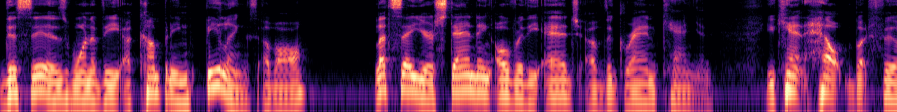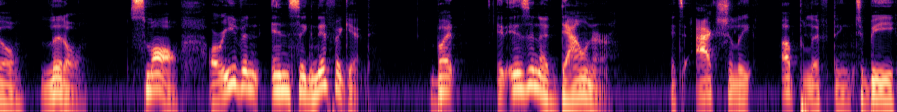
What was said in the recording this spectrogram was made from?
This is one of the accompanying feelings of awe. Let's say you're standing over the edge of the Grand Canyon you can't help but feel little, small, or even insignificant. But it isn't a downer. It's actually uplifting to be,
